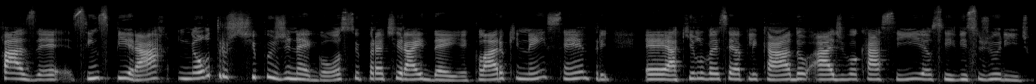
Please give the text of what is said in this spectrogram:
fazer, se inspirar em outros tipos de negócio para tirar ideia. Claro que nem sempre é, aquilo vai ser aplicado à advocacia, ao serviço jurídico.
